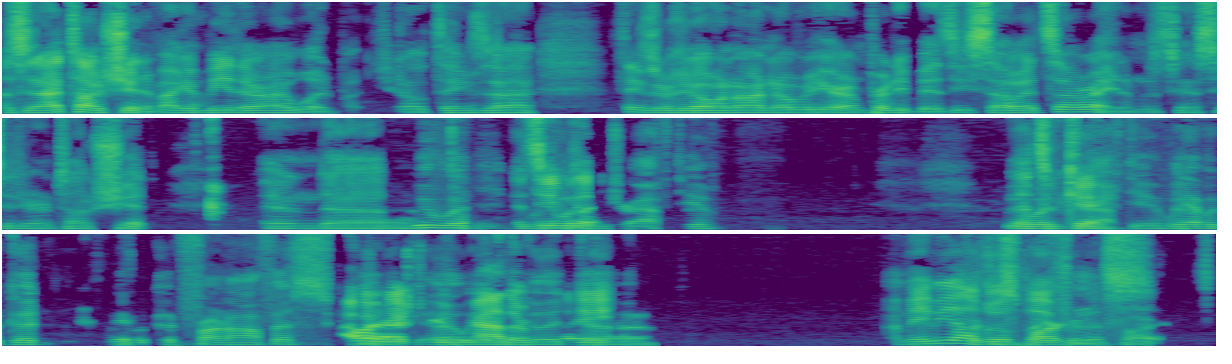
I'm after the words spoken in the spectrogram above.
Listen, I talk shit. If I could be there, I would. But you know, things uh things are going on over here. I'm pretty busy, so it's all right. I'm just gonna sit here and talk shit. And uh We wouldn't. It we seems wouldn't like- draft you. We That's wouldn't okay. draft you. We have a good. We have a good front office. I would actually we have a rather play- uh, maybe I'll go play for the Spartans? Spartans.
